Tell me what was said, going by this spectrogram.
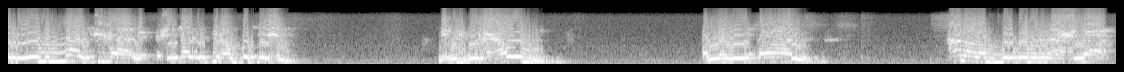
يدعون الناس إلى عبادة أنفسهم. مثل فرعون. الذي قال أنا ربكم الأعلى.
